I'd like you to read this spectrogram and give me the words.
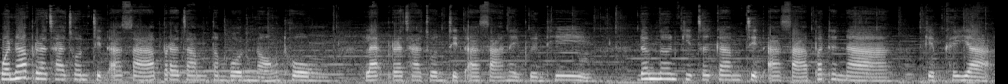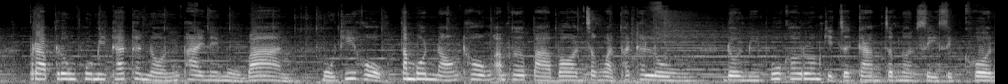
หัวหน้าประชาชนจิตอาสาประจำตำบลหนองทง และประชาชนจิตอาสาในพื้นที่ดำเนินกิจกรรมจิตอาสาพัฒนา เก็บขยะ ปรับปรุงภูมิทัศน์ถนนภายในหมู่บ้าน หมู่ที่ 6 ตำบลหนองทงอำเภอป่าบอน จังหวัดพัทลุง โดยมีผู้เข้าร่วมกิจกรรมจำนวน 40 คน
